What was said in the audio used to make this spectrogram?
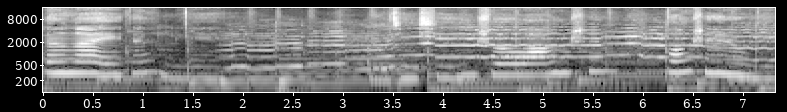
疼爱的脸。如今细说往事，往事如烟，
